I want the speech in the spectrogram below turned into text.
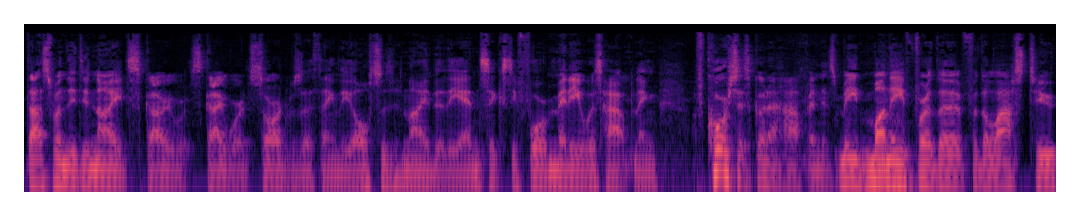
that's when they denied Skyward, Skyward Sword was a thing. They also denied that the N64 mini was happening. Of course, it's going to happen. It's made money for the for the last two,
